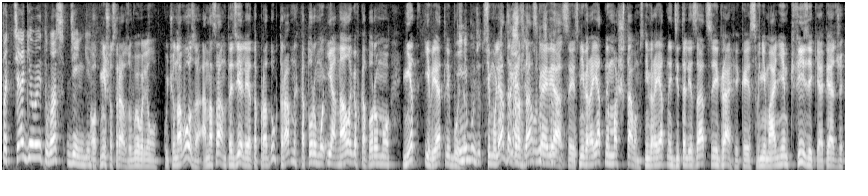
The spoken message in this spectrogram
подтягивает у вас деньги. Вот Миша сразу вывалил кучу навоза, а на самом-то деле это продукт, равных которому и аналогов которому нет и вряд ли будет. И не будет. Симулятор вряд гражданской ли, авиации сказать. с невероятным масштабом, с невероятной детализацией графикой, с вниманием к физике. Опять же,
